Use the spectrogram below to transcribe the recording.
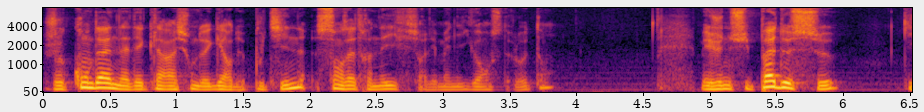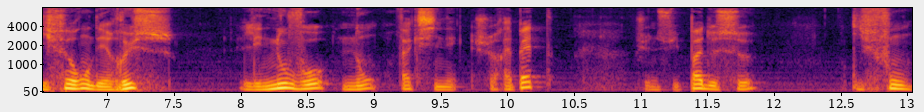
Je condamne la déclaration de guerre de Poutine sans être naïf sur les manigances de l'OTAN, mais je ne suis pas de ceux qui feront des Russes les nouveaux non vaccinés. Je répète, je ne suis pas de ceux qui feront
